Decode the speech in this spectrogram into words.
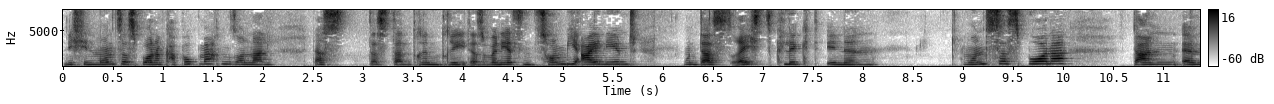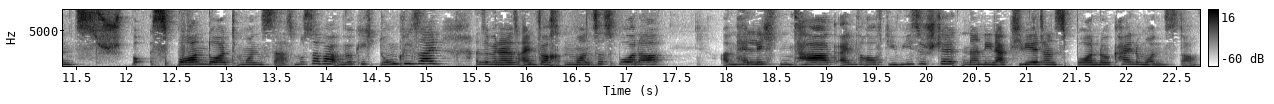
nicht den Monster-Spawner kaputt machen, sondern dass das dann drin dreht. Also wenn ihr jetzt ein Zombie-Ei nehmt und das rechts klickt in einen Monster-Spawner, dann ähm, spawnen dort Monster. Es muss aber wirklich dunkel sein. Also wenn er das einfach ein Monster-Spawner am helllichten Tag einfach auf die Wiese stellt und dann den aktiviert, dann spawnen nur keine Monster.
